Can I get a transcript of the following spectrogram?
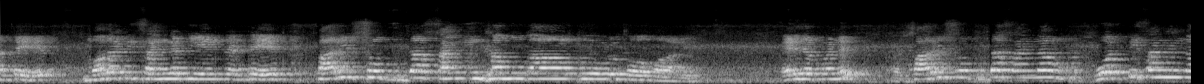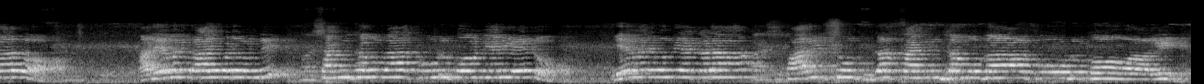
అంటే మొదటి సంగతి ఏంటంటే పరిశుద్ధ సంఘముగా కూడుకోవాలి. ఏంటి చెప్పండి? పరిశుద్ధ సంఘం ఒట్టి సంఘం కాదు. అదేమని రాయబడి ఉంది? సంఘముగా కూడుకోండి అని లేదు. ఏమని ఉంది అక్కడ? పరిశుద్ధ సంఘముగా కూడుకోవాలి.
